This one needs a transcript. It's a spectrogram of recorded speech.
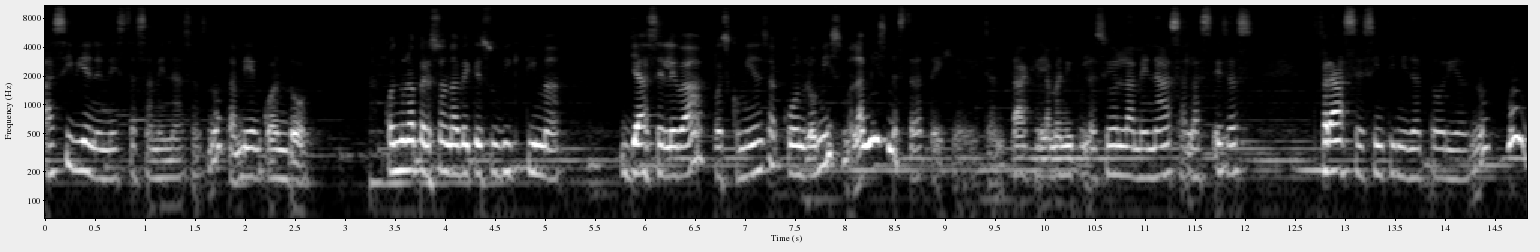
Así vienen estas amenazas, ¿no? También cuando, cuando una persona ve que su víctima ya se le va, pues comienza con lo mismo, la misma estrategia, el chantaje, la manipulación, la amenaza, las, esas frases intimidatorias, ¿no? Bueno,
